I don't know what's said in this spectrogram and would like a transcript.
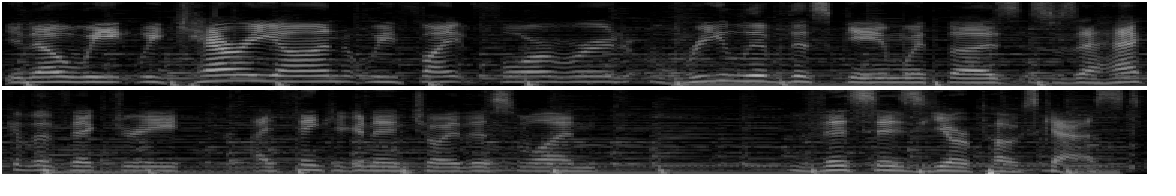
you know, we we carry on, we fight forward, relive this game with us. This was a heck of a victory. I think you're going to enjoy this one. This is your postcast.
